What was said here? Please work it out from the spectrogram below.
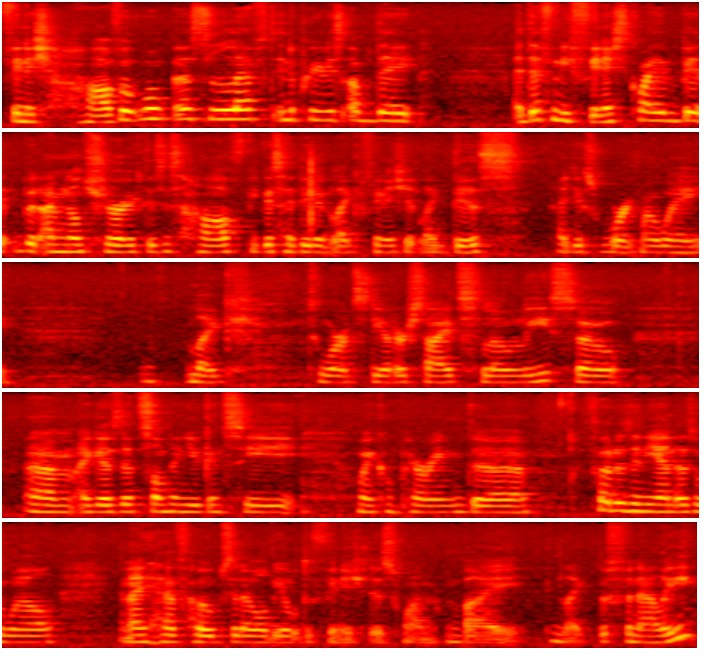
finish half of what was left in the previous update. I definitely finished quite a bit, but I'm not sure if this is half because I didn't like finish it like this. I just worked my way like towards the other side slowly. So um, I guess that's something you can see when comparing the photos in the end as well. And I have hopes that I will be able to finish this one by like the finale.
